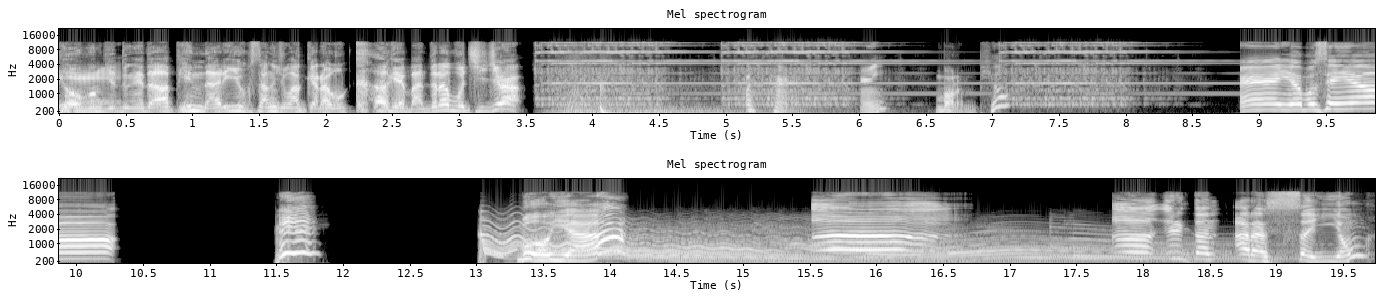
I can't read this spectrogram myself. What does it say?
경운기둥에다 빛나리 육상중학교라고 크게 만들어 붙이죠 에? 물음표? 에 여보세요? 에? 뭐야? 아 일단 알았어요.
